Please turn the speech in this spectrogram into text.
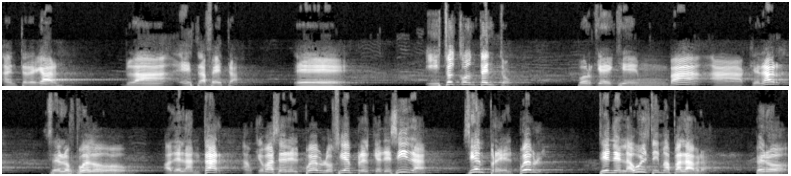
a entregar la estafeta. Eh, y estoy contento porque quien va a quedar, se los puedo adelantar, aunque va a ser el pueblo siempre el que decida, siempre el pueblo tiene la última palabra. Pero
